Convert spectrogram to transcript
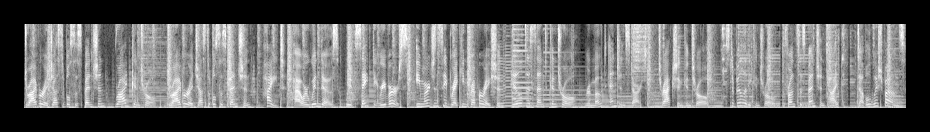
driver adjustable suspension, ride control, driver adjustable suspension, height, power windows with safety reverse, emergency braking preparation, hill descent control, remote engine start, traction control, stability control, front suspension type, double wishbones.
